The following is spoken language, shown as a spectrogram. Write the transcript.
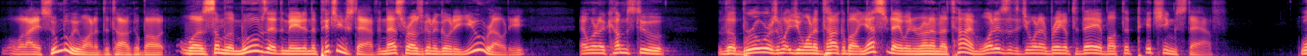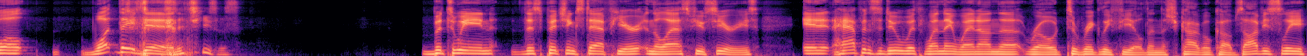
what I assumed we wanted to talk about, was some of the moves that they made in the pitching staff, and that's where I was going to go to you, Rowdy. And when it comes to the Brewers and what you wanted to talk about yesterday when you're running out of time, what is it that you want to bring up today about the pitching staff? Well, what they did Jesus. between this pitching staff here in the last few series, and it happens to do with when they went on the road to Wrigley Field and the Chicago Cubs. Obviously,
